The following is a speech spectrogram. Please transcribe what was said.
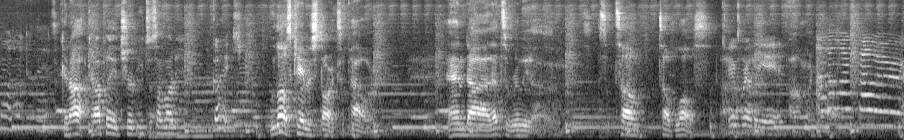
No, don't do this. can I can I play a tribute to somebody? Go ahead. We lost Kanan Starks of Power, and uh, that's a really uh, it's a tough tough loss. Uh, It really is. oh my I god. don't like power.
